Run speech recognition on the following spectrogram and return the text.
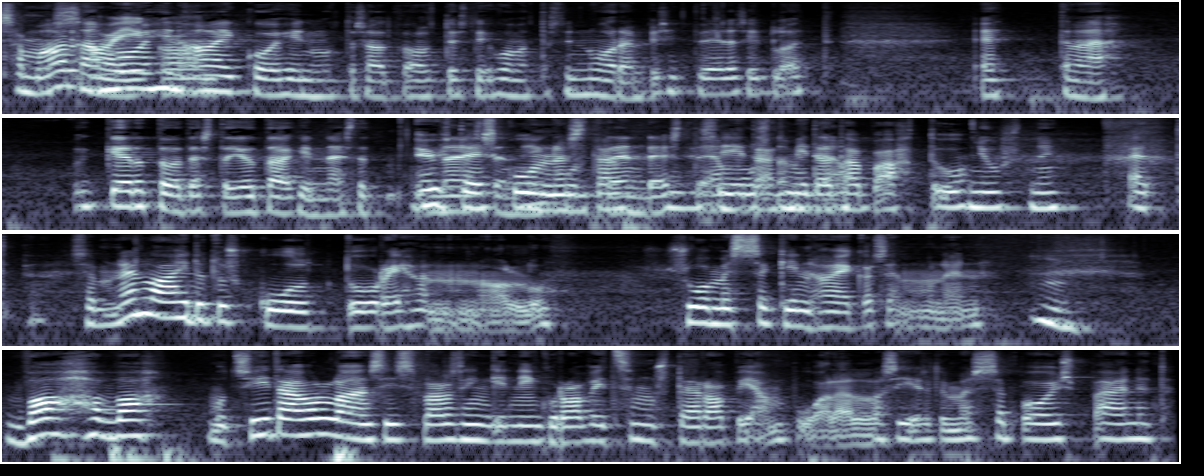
Samaan samoihin aikaan. aikoihin, mutta sä oot ollut tietysti huomattavasti nuorempi sitten vielä silloin, että, että tämä kertoo tästä jotakin näistä yhteiskunnasta, näistä, niin siitä, ja muusta, mitä, mitä tapahtuu. Just niin. Et semmoinen laihdutuskulttuurihan on ollut Suomessakin aika semmoinen hmm. vahva, mutta siitä ollaan siis varsinkin niin kuin ravitsemusterapian puolella siirtymässä poispäin. Et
